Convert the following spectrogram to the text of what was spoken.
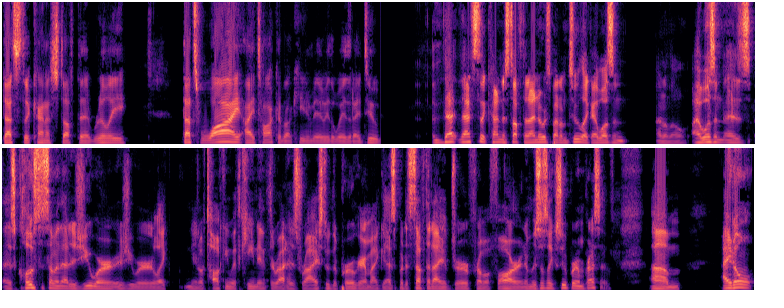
that's the kind of stuff that really that's why i talk about keenan bailey the way that i do. That that's the kind of stuff that i noticed about him too. Like i wasn't i don't know i wasn't as as close to some of that as you were as you were like you know talking with keenan throughout his rise through the program i guess but it's stuff that i observed from afar and it was just like super impressive. Um i don't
